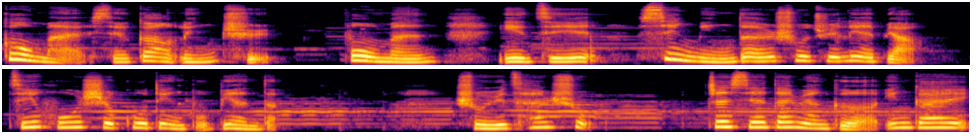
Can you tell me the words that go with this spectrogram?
购买斜杠领取部门以及姓名的数据列表几乎是固定不变的，属于参数。这些单元格应该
